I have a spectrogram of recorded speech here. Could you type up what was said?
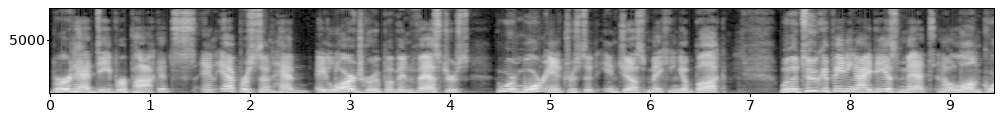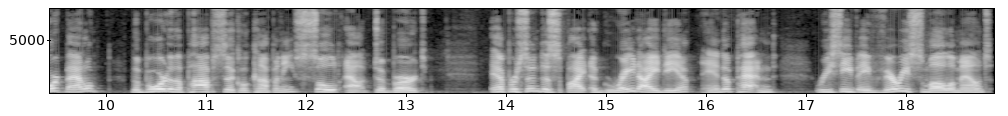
Burt had deeper pockets, and Epperson had a large group of investors who were more interested in just making a buck. When the two competing ideas met in a long court battle, the board of the Popsicle Company sold out to Burt. Epperson, despite a great idea and a patent, received a very small amount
